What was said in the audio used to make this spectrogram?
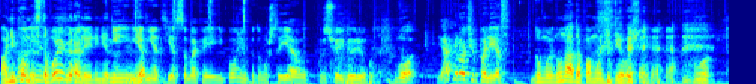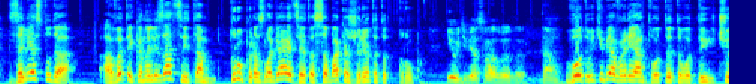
А не Ну, помню, не- с тобой не играли или нет? Не, Вот, не, не, нет? нет, я с собакой не помню, потому что я вот про что и говорю. Вот. Я, короче, полез. Думаю, ну надо помочь девочке. Вот. Залез туда, а в этой канализации там труп разлагается, и эта собака жрет этот труп. и у тебя сразу это там. Вот, у тебя вариант вот это вот, ты что,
